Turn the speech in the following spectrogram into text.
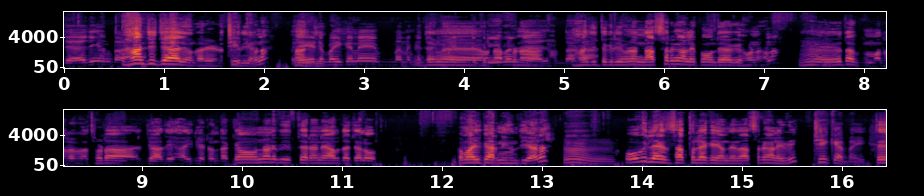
ਜਾਇਜ਼ ਹੀ ਹੁੰਦਾ? ਹਾਂਜੀ ਜਾਇਜ਼ ਹੁੰਦਾ ਰੇਟ ਠੀਕ ਹੈ। ਤਕਰੀਬਨ ਰੇਟ ਹਾਂਜੀ। ਬਾਈ ਕਹਿੰਦੇ ਮੰਨ ਕੇ ਚਲੋ ਜਿਵੇਂ ਬਾਈ ਹੁਣ ਤਕਰੀਬਨ ਆਪਣਾ- ਜਾਇਜ਼ ਹੁੰਦਾ ਹਾਂਜੀ ਤਕਰੀਬਨ ਨਰਸਰੀਆਂ ਵਾਲੇ ਪਾਉਂਦੇ ਆਗੇ ਹੁਣ ਹਨਾ? ਹੂੰ। ਇਹ ਤਾਂ ਮਤਲਬ ਥੋੜਾ ਜ਼ਿਆਦਾ ਹਾਈ ਰੇਟ ਹੁੰਦਾ ਕਿਉਂ? ਉਹਨਾਂ ਨੇ ਵੀ ਵਿਚਾਰਿਆਂ ਨੇ ਆਪਦਾ ਚਲੋ ਕਮਾਈ ਕਰਨੀ ਹੁੰਦੀ ਹੈ ਨਾ। ਹੂੰ। ਉਹ ਵੀ ਲੈ ਸਾਥੋਂ ਲੈ ਕੇ ਜਾਂਦੇ ਨਰਸਰੀਆਂ ਵਾਲੇ ਵੀ। ਠੀਕ ਹੈ ਬਾਈ। ਤੇ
